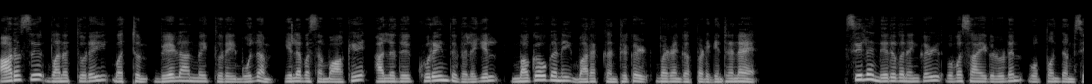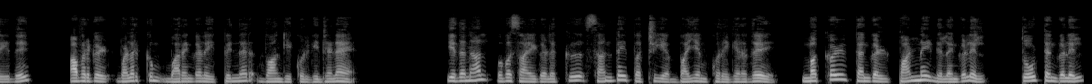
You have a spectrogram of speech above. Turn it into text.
அரசு வனத்துறை மற்றும் வேளாண்மை துறை மூலம் இலவசமாக அல்லது குறைந்த விலையில் மகோகனி மரக்கன்றுகள் வழங்கப்படுகின்றன. சில நிறுவனங்கள் விவசாயிகளுடன் ஒப்பந்தம் செய்து அவர்கள் வளர்க்கும் மரங்களை பின்னர் வாங்கிக் கொள்கின்றன. இதனால் விவசாயிகளுக்கு சந்தை பற்றிய பயம் குறைகிறது. மக்கள் தங்கள் பண்ணை நிலங்களில் தோட்டங்களில்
